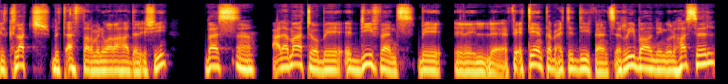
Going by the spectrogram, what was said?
الكلتش بتأثر من وراء هذا الإشي. بس آه. علاماته بال defense بالفئتين تبعت ال defense ال rebounding وال hustle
